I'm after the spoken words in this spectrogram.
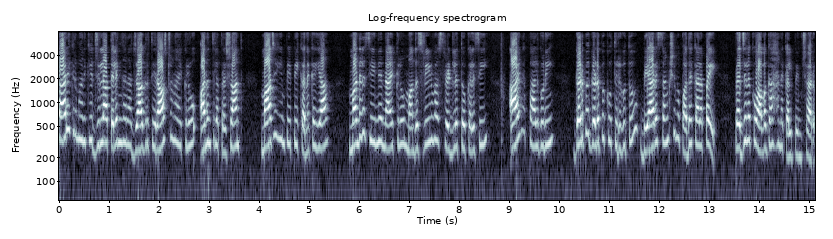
కార్యక్రమానికి జిల్లా తెలంగాణ జాగృతి రాష్ట్ర నాయకులు అనంతుల ప్రశాంత్ మాజీ ఎంపీపీ కనకయ్య మండల సీనియర్ నాయకులు మంద శ్రీనివాస్ రెడ్డిలతో కలిసి ఆయన పాల్గొని గడప గడపకు తిరుగుతూ బీఆర్ఎస్ సంక్షేమ పథకాలపై ప్రజలకు అవగాహన కల్పించారు.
